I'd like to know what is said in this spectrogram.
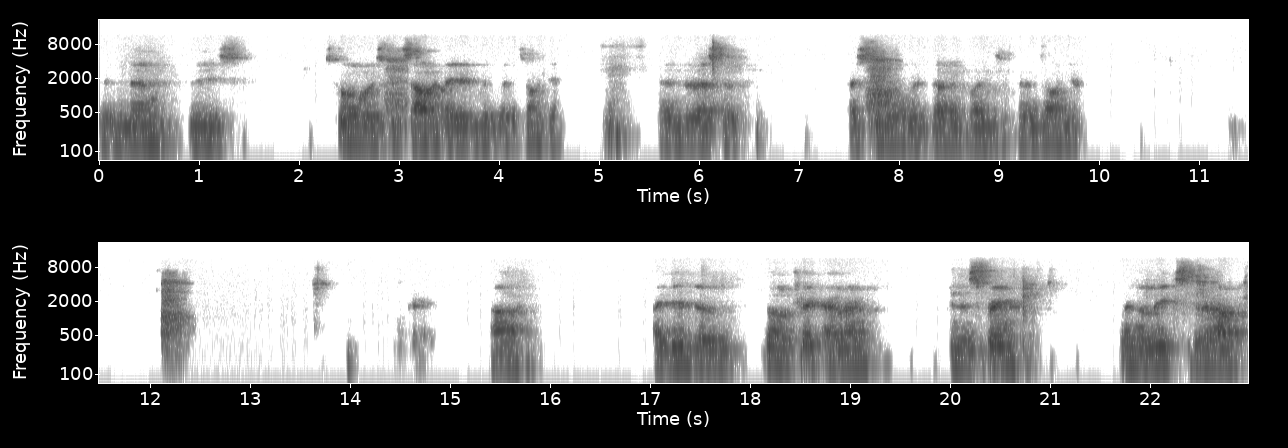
And then the school was consolidated with Benzonia. And the rest of my schooling was done in Benzonia. Uh, I did the little trick I learned in the spring when the leaks were out.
